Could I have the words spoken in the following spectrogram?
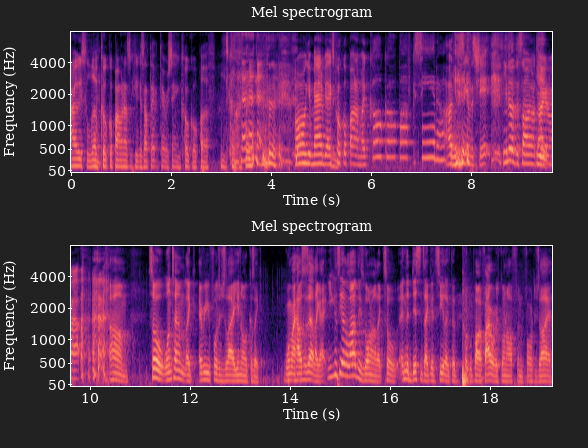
I used to love Cocopah when I was a kid because I thought they were saying Cocoa Puff. My mom would get mad and be like, "It's Cocopah." And I'm like, "Cocoa Puff Casino." I'd be singing the shit. You know the song I'm talking Yeah. about. Um, so one time, like every Fourth of July, you know, because like where my house is at, like I, you can see a lot of things going on. Like so, in the distance, I could see like the Coca Cola fireworks going off in Fourth of July,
